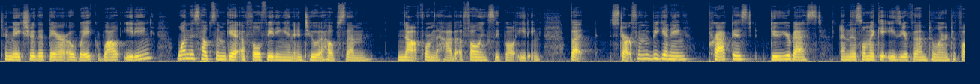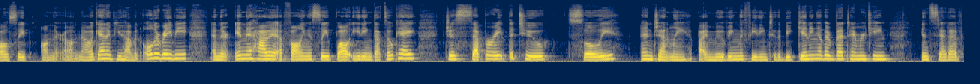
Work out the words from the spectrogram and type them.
to make sure that they are awake while eating. One, this helps them get a full feeding in, and two, it helps them not form the habit of falling asleep while eating. But start from the beginning, practice, do your best. And this will make it easier for them to learn to fall asleep on their own. Now, again, if you have an older baby and they're in the habit of falling asleep while eating, that's okay. Just separate the two slowly and gently by moving the feeding to the beginning of their bedtime routine instead of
